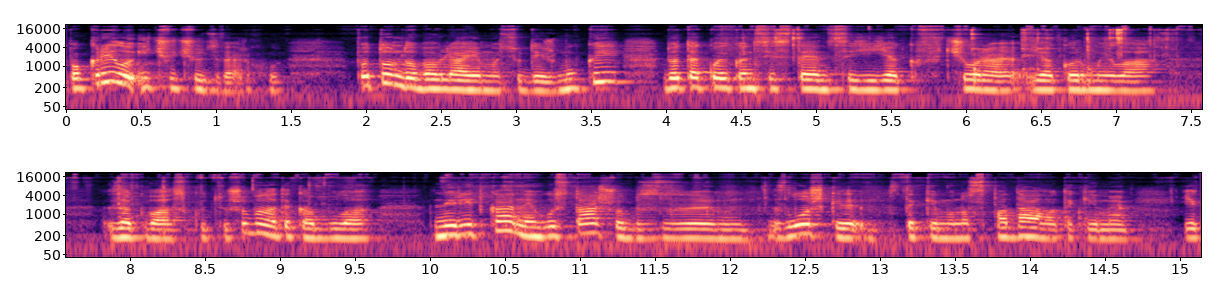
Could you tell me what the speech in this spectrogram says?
покрило і чуть-чуть зверху. Потім додаємо сюди ж муки до такої консистенції, як вчора я кормила закваску, цю, щоб вона така була не рідка, не густа, щоб з, ем, з ложки з таким воно спадало, такими, як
